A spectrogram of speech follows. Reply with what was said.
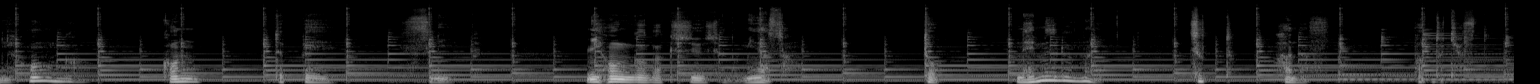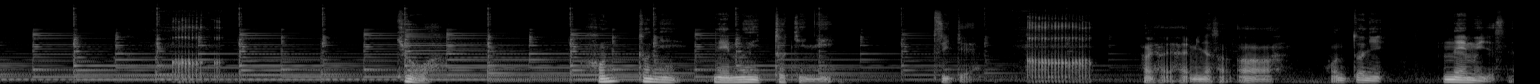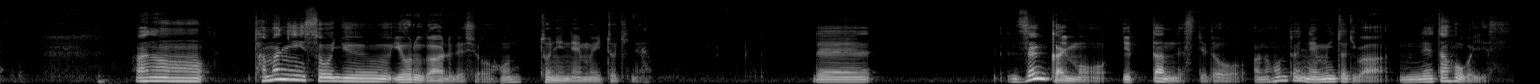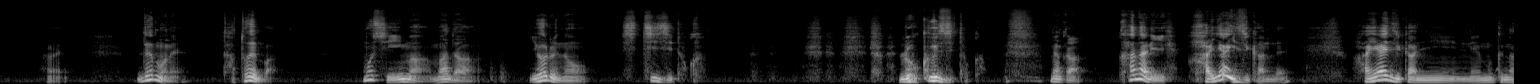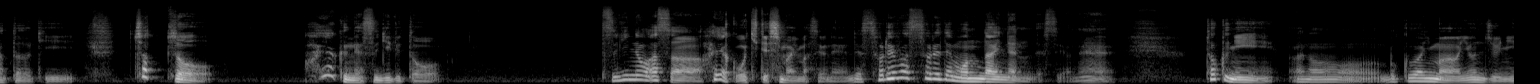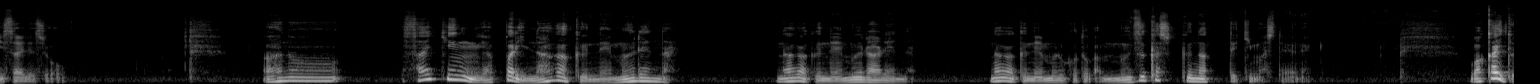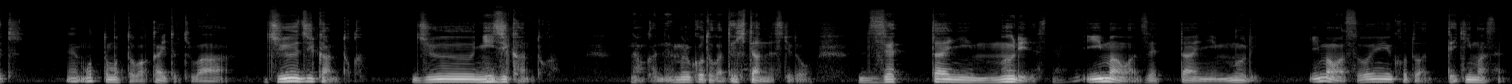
日本語コンテペイスリープ日本語学習者の皆さんと眠る前にちょっと話すポッドキャスト。今日は本当に眠い時について。はいはいはい皆さん。ああ本当に眠いですね。あのたまにそういう夜があるでしょう。本当に眠い時ね。で前回も言ったんですけどあの本当に眠い時は寝た方がいいです、はい、でもね例えばもし今まだ夜の7時とか 6時とかなんかかなり早い時間でね早い時間に眠くなった時ちょっと早く寝すぎると次の朝早く起きてしまいますよね。でそれはそれで問題なんですよね。特にあの僕は今42歳でしょう。あの最近やっぱり長く眠れない。長く眠られない。長く眠ることが難しくなってきましたよね。若い時、ね、もっともっと若い時は10時間とか12時間とかなんか眠ることができたんですけど絶対に無理ですね。今は絶対に無理。今はそういうことはできません。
